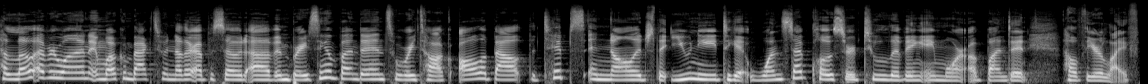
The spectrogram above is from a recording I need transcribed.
Hello, everyone, and welcome back to another episode of Embracing Abundance, where we talk all about the tips and knowledge that you need to get one step closer to living a more abundant, healthier life.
